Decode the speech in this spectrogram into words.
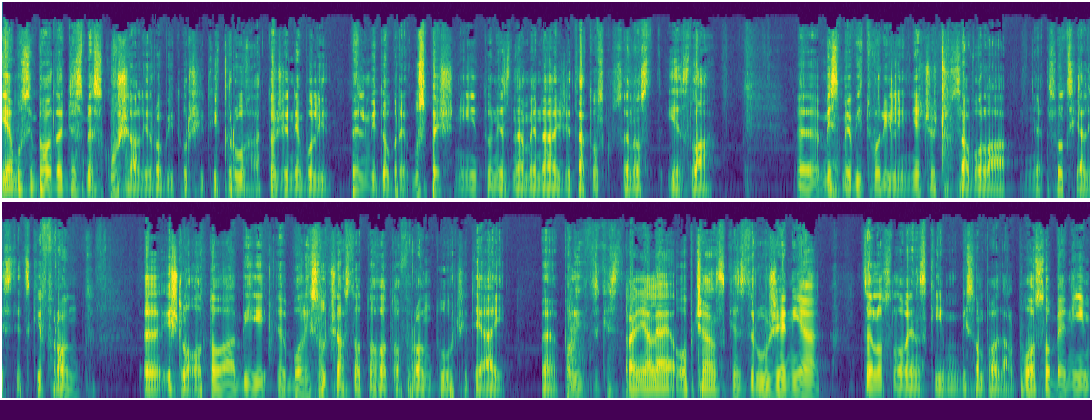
ja musím povedať, že sme skúšali robiť určitý kruh a to, že neboli veľmi dobre úspešní, to neznamená, že táto skúsenosť je zlá. E, my sme vytvorili niečo, čo sa volá socialistický front. E, išlo o to, aby boli súčasťou tohoto frontu určite aj e, politické strany, ale aj občanské združenia celoslovenským, by som povedal, pôsobeným,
